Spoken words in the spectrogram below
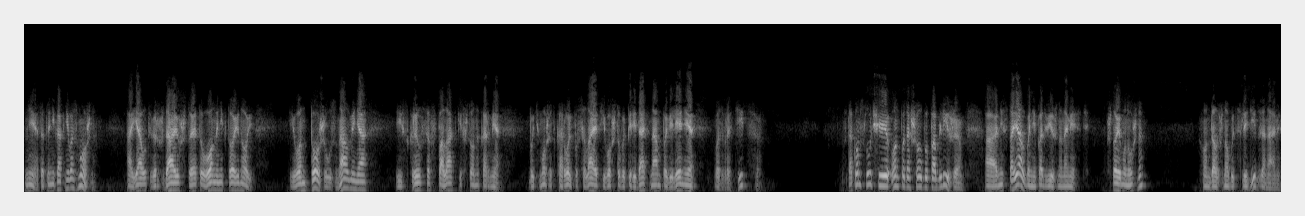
Нет, это никак невозможно. А я утверждаю, что это он и никто иной. И он тоже узнал меня и скрылся в палатке, что на корме. Быть может, король посылает его, чтобы передать нам повеление возвратиться?» Таком случае он подошел бы поближе, а не стоял бы неподвижно на месте. Что ему нужно? Он, должно быть, следит за нами.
